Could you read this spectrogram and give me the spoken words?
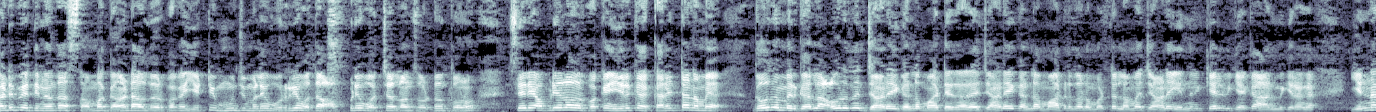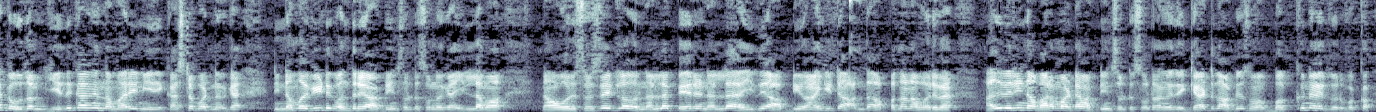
கடுப்பேத்தினா தான் செம்ம காண்டாவது ஒரு பக்கம் எட்டி மூஞ்சி மேலே ஒரே வந்து அப்படியே வச்சிடலாம்னு சொல்லிட்டு தோணும். சரி அப்படியெல்லாம் ஒரு பக்கம் இருக்க. கரெக்டா நம்ம கௌதம் இருக்கார்ல அவரு தான் ஜானகி கண்ணில் மாட்டிடுறாரு ஜானகி மாட்டுறதோட மட்டும் இல்லாம ஜானகி என்னன்னு கேள்வி கேட்க ஆரம்பிக்கிறாங்க. என்ன கௌதம் எதுக்காக இந்த மாதிரி நீ கஷ்டப்பட்டு இருக்க? நீ நம்ம வீட்டுக்கு வந்துரு அப்படின்னு சொல்லிட்டு சொல்லிருக்கேன் இல்லம்மா நான் ஒரு சொசைட்டில ஒரு நல்ல பேரு நல்ல இது அப்படி வாங்கிட்டு அந்த அப்பதான் நான் வருவேன். அது வரையும் நான் வரமாட்டேன் அப்படின்னு சொல்லிட்டு சொல்றாங்க. இதை கேட்டுதான் அப்படியே சும்மா பக்குன்னு ஆயிடுது ஒரு பக்கம்.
